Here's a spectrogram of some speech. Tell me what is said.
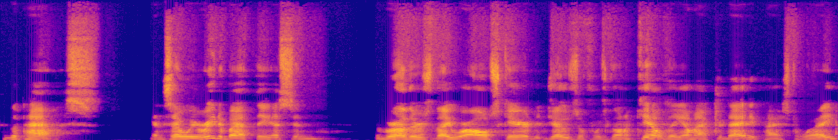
to the palace. And so we read about this, and the brothers, they were all scared that Joseph was going to kill them after daddy passed away.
